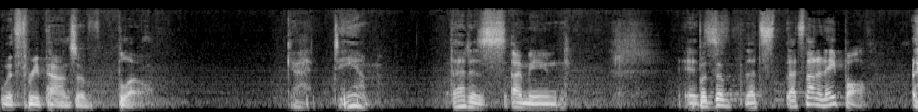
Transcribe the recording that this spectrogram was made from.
with three pounds of blow. God damn. That is. I mean. It's, But the- that's that's not an eight ball.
